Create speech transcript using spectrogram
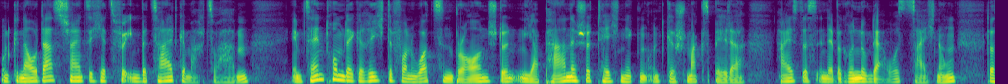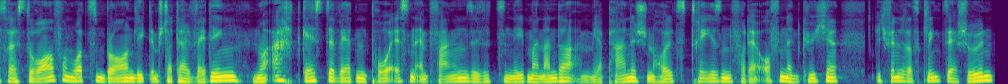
Und genau das scheint sich jetzt für ihn bezahlt gemacht zu haben. Im Zentrum der Gerichte von Watson Brown stünden japanische Techniken und Geschmacksbilder, heißt es in der Begründung der Auszeichnung. Das Restaurant von Watson Brown liegt im Stadtteil Wedding. Nur acht Gäste werden pro Essen empfangen. Sie sitzen nebeneinander am japanischen Holztresen vor der offenen Küche. Ich finde, das klingt sehr schön.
